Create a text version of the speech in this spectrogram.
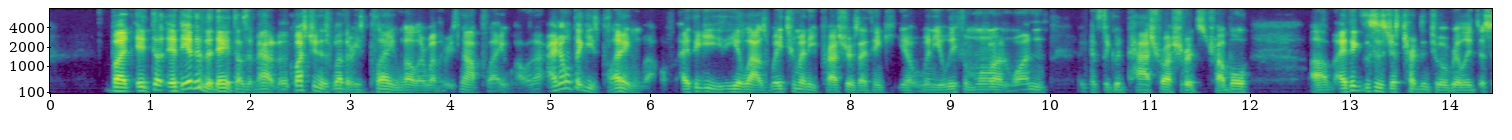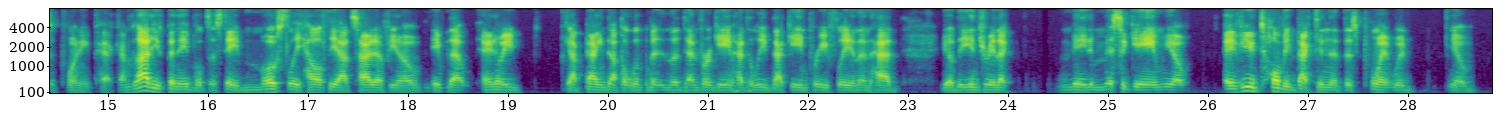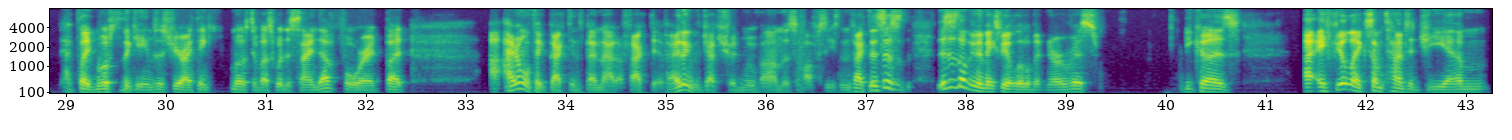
but it at the end of the day, it doesn't matter. The question is whether he's playing well or whether he's not playing well. And I don't think he's playing well. I think he, he allows way too many pressures. I think you know when you leave him one on one against a good pass rusher, it's trouble. Um, I think this has just turned into a really disappointing pick. I'm glad he's been able to stay mostly healthy outside of you know maybe that I know he got banged up a little bit in the Denver game, had to leave that game briefly, and then had you know the injury that made him miss a game. You know, if you told me Becton at this point would you know have played most of the games this year, I think most of us would have signed up for it. But I don't think Becton's been that effective. I think the Jets should move on this offseason. In fact, this is this is something that makes me a little bit nervous because I feel like sometimes a GM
